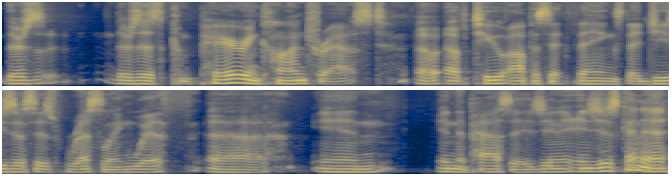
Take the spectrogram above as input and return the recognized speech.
there's there's this compare and contrast of, of two opposite things that Jesus is wrestling with uh, in in the passage, and it just kind of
